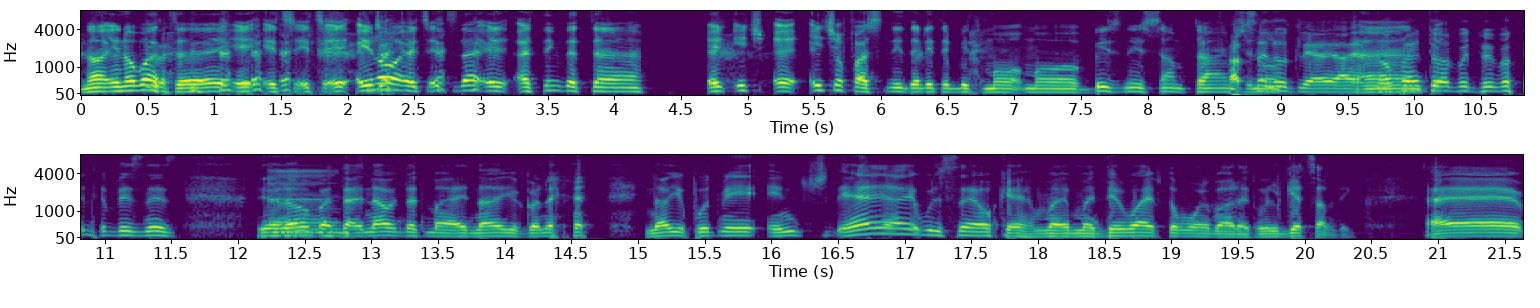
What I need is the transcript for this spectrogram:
No, you know what? Uh, it, it's it's it, you know it's it's that it, I think that uh, each uh, each of us need a little bit more more business sometimes. Absolutely. I, I have no problem And- to with people with the business, you know, but uh, And- now that my, now you're gonna, now you put me in, yeah, yeah, I will say, okay, my, my dear wife, don't worry about it. We'll get something. Uh,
